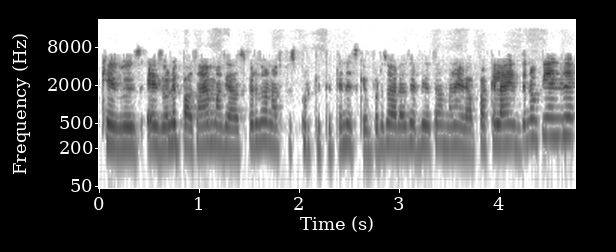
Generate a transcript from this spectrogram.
que eso, eso le pasa a demasiadas personas, pues porque te tenés que forzar a hacer de otra manera para que la gente no piense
